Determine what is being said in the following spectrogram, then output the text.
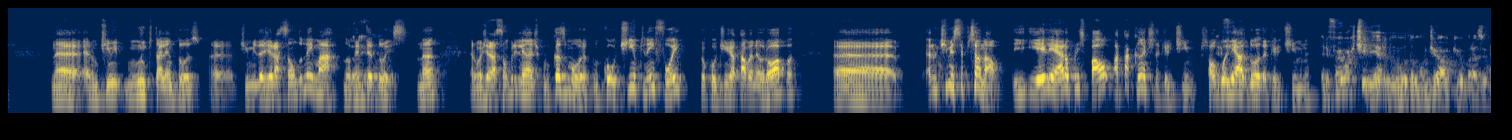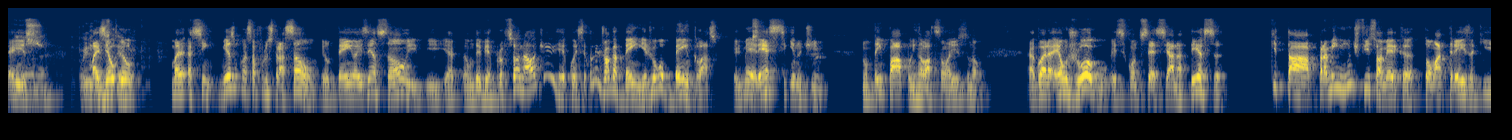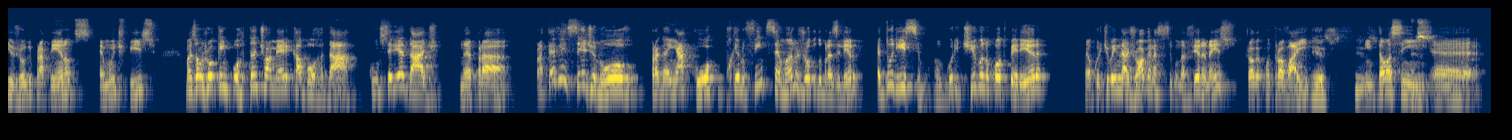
Né? Era um time muito talentoso. É, time da geração do Neymar, 92. Né? Era uma geração brilhante, com Lucas Moura, com Coutinho, que nem foi, porque o Coutinho já estava na Europa. É, era um time excepcional. E, e, ele era o principal atacante daquele time, só o goleador foi, daquele time, né? Ele foi o artilheiro do, do Mundial que o Brasil é ganhou, isso. né? Mas eu, eu, mas assim, mesmo com essa frustração, eu tenho a isenção e, e, é um dever profissional de reconhecer quando ele joga bem. Ele jogou bem o clássico. Ele merece Sim. seguir no time. Não tem papo em relação a isso, não. Agora, é um jogo, esse contra o CSA na terça, que tá, para mim, muito difícil o América tomar três aqui, o jogo ir para pênaltis, é muito difícil, mas é um jogo que é importante o América abordar com seriedade, né? Para para até vencer de novo, para ganhar corpo, porque no fim de semana o jogo do brasileiro é duríssimo. É um Curitiba no Couto Pereira. Né? O Curitiba ainda joga nessa segunda-feira, não é isso? Joga contra o Havaí. Isso. isso então, assim, isso. É...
